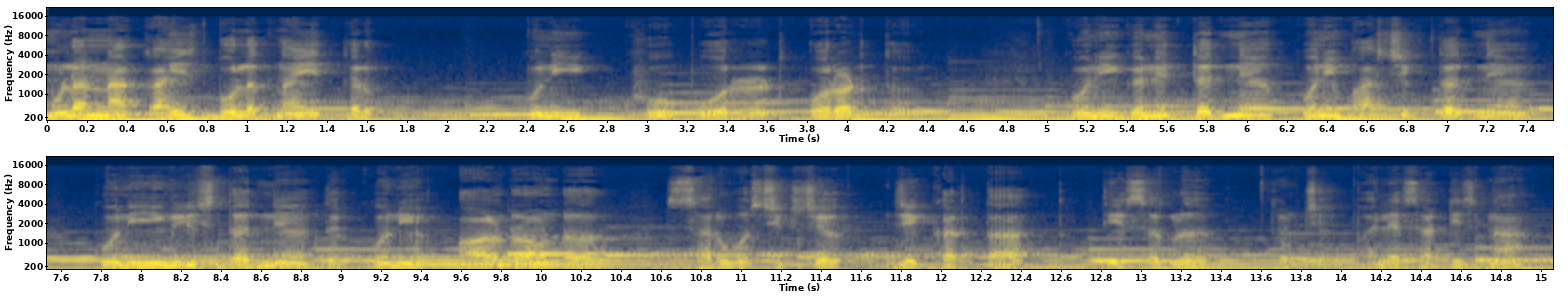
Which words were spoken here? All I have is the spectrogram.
मुलांना काहीच बोलत नाही तर कोणी खूप ओरड ओरडतं. कोणी गणित तज्ज्ञ कोणी भाषिक तज्ज्ञ कोणी इंग्लिश तज्ज्ञ तर कोणी ऑलराऊंडर सर्व शिक्षक जे करतात ते सगळं तुमच्या भल्यासाठीच ना?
